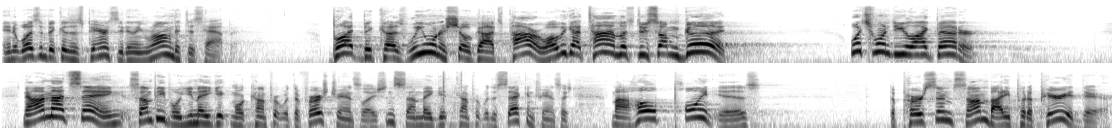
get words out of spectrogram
and it wasn't because his parents did anything wrong that this happened, but because we want to show God's power. Well, we got time, let's do something good. Which one do you like better? Now, I'm not saying some people, you may get more comfort with the first translation, some may get comfort with the second translation. My whole point is the person, somebody put a period there.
